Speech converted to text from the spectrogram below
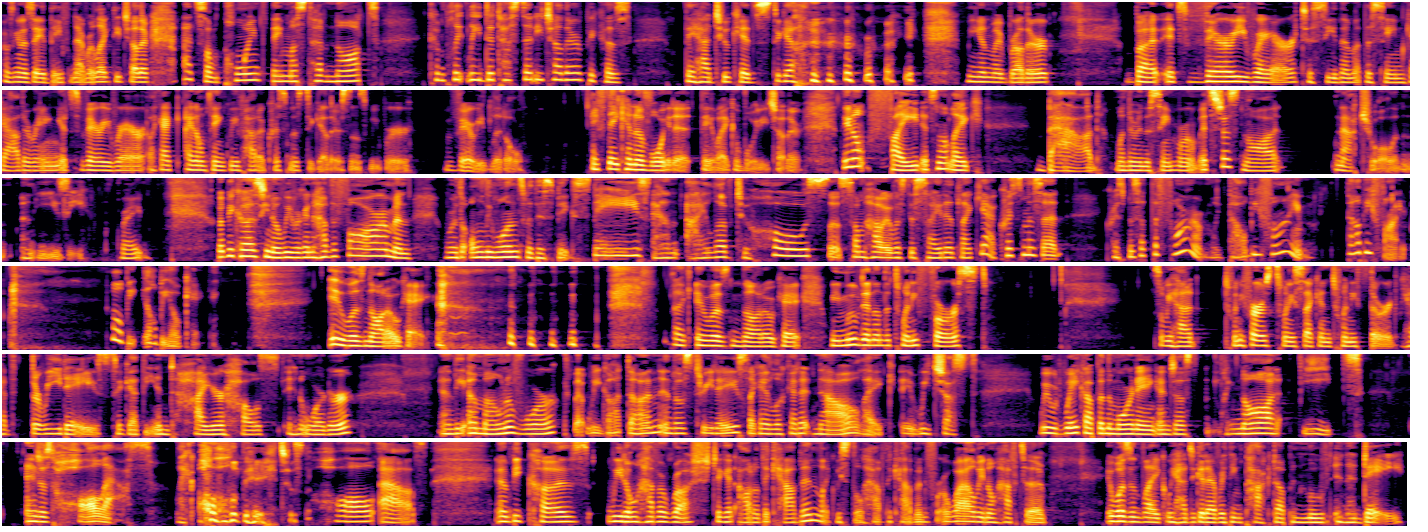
I was going to say they've never liked each other. At some point, they must have not completely detested each other because they had two kids together, right? Me and my brother. But it's very rare to see them at the same gathering. It's very rare. Like, I, I don't think we've had a Christmas together since we were very little. If they can avoid it, they like avoid each other. They don't fight. It's not like bad when they're in the same room. It's just not natural and, and easy right? But because, you know, we were going to have the farm and we're the only ones with this big space and I love to host, so somehow it was decided like, yeah, Christmas at Christmas at the farm. Like that'll be fine. That'll be fine. it'll be it'll be okay. It was not okay. like it was not okay. We moved in on the 21st. So we had 21st, 22nd, 23rd. We had three days to get the entire house in order. And the amount of work that we got done in those three days, like I look at it now, like it, we just, we would wake up in the morning and just like not eat and just haul ass, like all day, just haul ass. And because we don't have a rush to get out of the cabin, like we still have the cabin for a while, we don't have to it wasn't like we had to get everything packed up and moved in a day,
